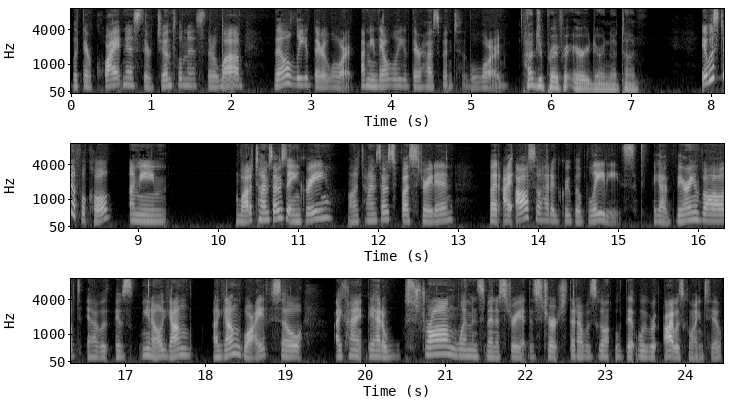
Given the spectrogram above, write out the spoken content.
with their quietness, their gentleness, their love, they'll lead their Lord. I mean, they'll lead their husband to the Lord. How'd you pray for Arry during that time? It was difficult. I mean, a lot of times I was angry, a lot of times I was frustrated, but I also had a group of ladies. I got very involved. I was, it was you know, a young a young wife, so I kind of, they had a strong women's ministry at this church that I was going that we were I was going to,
